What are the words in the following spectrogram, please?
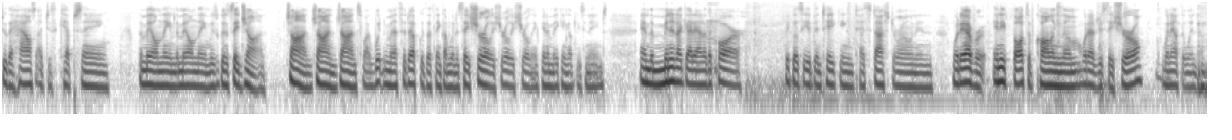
to the house, I just kept saying the male name, the male name. I was going to say John, John, John, John, so I wouldn't mess it up because I think I'm going to say Shirley, Shirley, Shirley. I'm making up these names. And the minute I got out of the car, because he had been taking testosterone and whatever. Any thoughts of calling them, what did I just say, Cheryl, went out the window.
